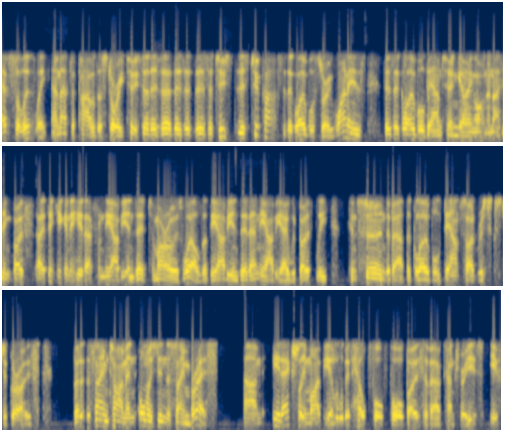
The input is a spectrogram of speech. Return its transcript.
Absolutely, and that's a part of the story too. So there's a there's a there's a two there's two parts to the global story. One is there's a global downturn going on, and I think both I think you're going to hear that from the RBNZ tomorrow as well. That the RBNZ and the RBA would both be concerned about the global downside risks to growth, but at the same time, and almost in the same breath, um, it actually might be a little bit helpful for both of our countries if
